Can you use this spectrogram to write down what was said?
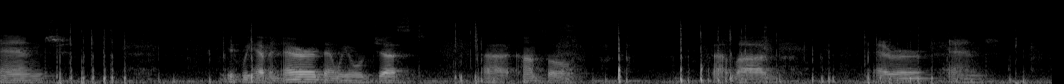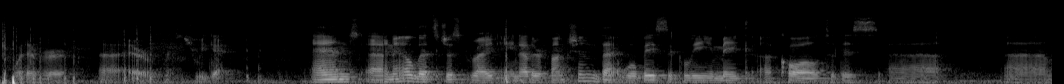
And if we have an error, then we will just uh, console.log error and whatever uh, error message we get. And uh, now let's just write another function that will basically make a call to this, uh, um,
